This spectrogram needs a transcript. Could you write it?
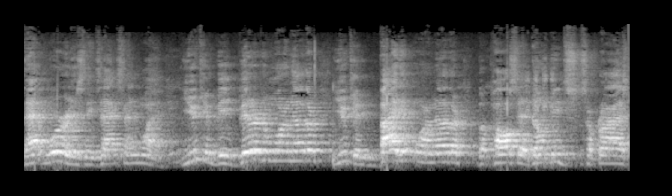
That word is the exact same way. You can be bitter to one another. You can bite at one another. But Paul said, don't be surprised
